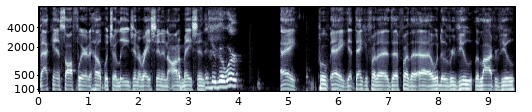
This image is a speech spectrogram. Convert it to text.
back end software to help with your lead generation and automation. They do good work. Hey, proof. Hey, thank you for the, the for the uh, with the review, the live review.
